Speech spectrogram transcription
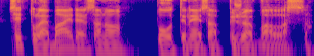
Sitten tulee Biden sanoo, Putin ei saa pysyä vallassa.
